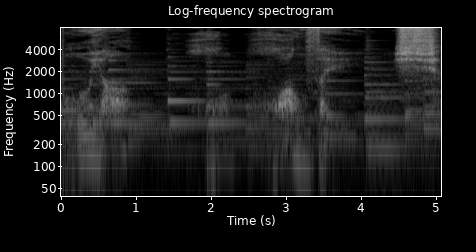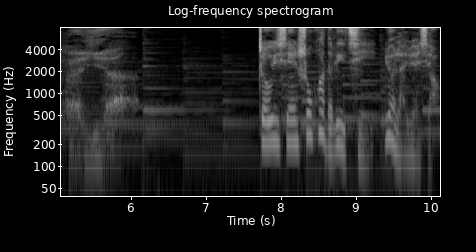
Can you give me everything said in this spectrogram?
不要荒荒废学业。周一仙说话的力气越来越小，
